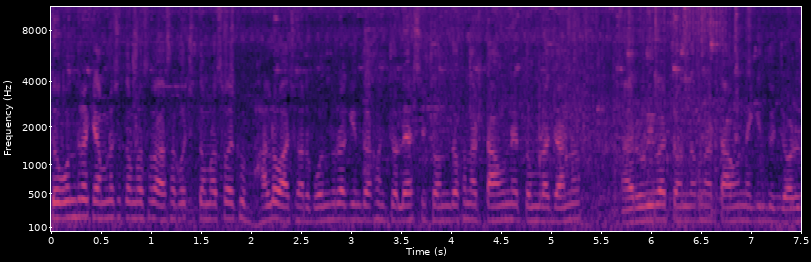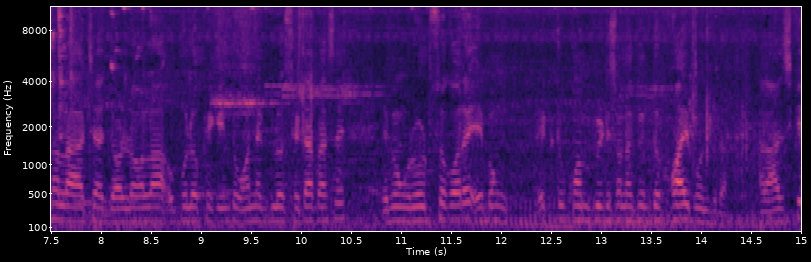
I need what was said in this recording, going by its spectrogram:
তো বন্ধুরা, কেমন আছো? তোমরা সবাই আশা করছি তোমরা সবাই খুব ভালো আছো। আর বন্ধুরা কিন্তু এখন চলে আসছি চন্দ্রকোনা টাউনে তোমরা জানো। রবিবার চন্দ্রকোনা টাউনে কিন্তু জলঢালা আছে আর জলঢালা উপলক্ষে কিন্তু অনেকগুলো সেট আছে এবং রোড শো করে এবং একটু কম্পিটিশনও কিন্তু হয় বন্ধুরা। আর আজকে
